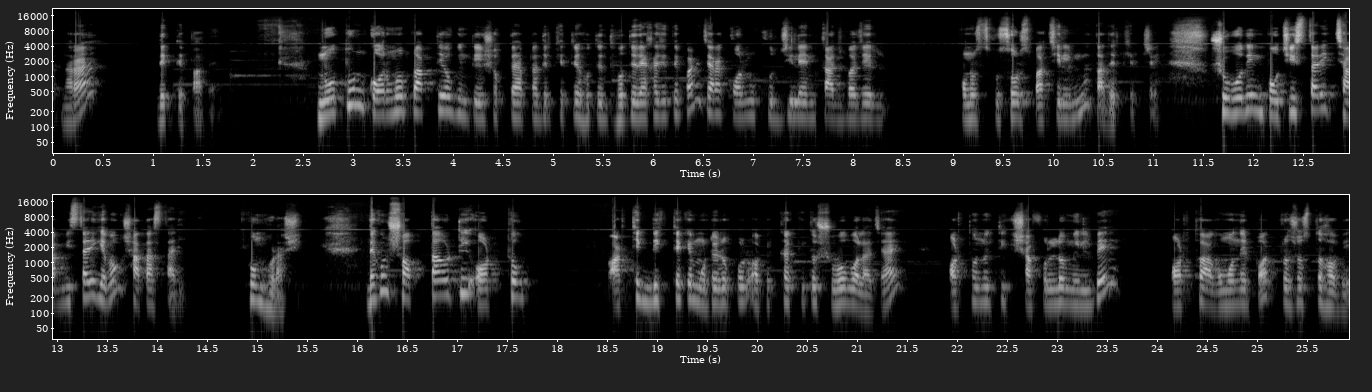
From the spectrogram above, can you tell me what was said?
আপনারা দেখতে পাবেন। নতুন কর্মপ্রাপ্তিও কিন্তু এই সপ্তাহে আপনাদের ক্ষেত্রে হতে হতে দেখা যেতে পারে, যারা কর্ম খুঁজছিলেন, কাজবাজের কোনো সোর্স পাচ্ছিলেন না তাদের ক্ষেত্রে। শুভ দিন পঁচিশ তারিখ, ছাব্বিশ তারিখ এবং সাতাশ তারিখ, কুম্ভ রাশি। দেখুন, সপ্তাহটি অর্থ, আর্থিক দিক থেকে মোটের ওপর অপেক্ষাকৃত শুভ বলা যায়। অর্থনৈতিক সাফল্য মিলবে, অর্থ আগমনের পথ প্রশস্ত হবে।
